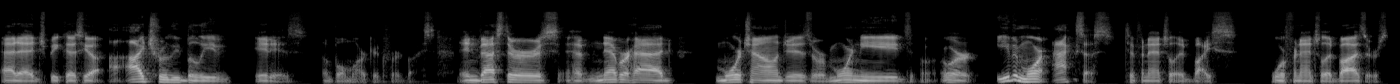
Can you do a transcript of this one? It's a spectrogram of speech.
at edge because you know, i truly believe it is a bull market for advice. Investors have never had more challenges or more needs or even more access to financial advice or financial advisors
